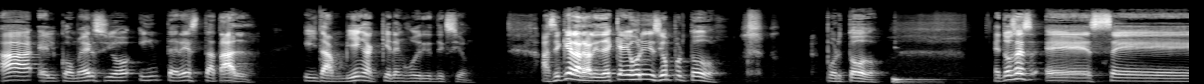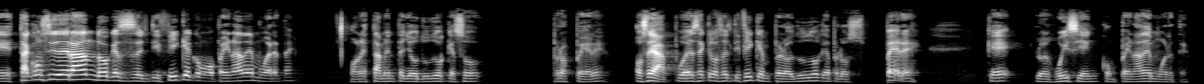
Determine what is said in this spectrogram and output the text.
a el comercio interestatal y también adquieren jurisdicción. Así que la realidad es que hay jurisdicción por todo, por todo. Entonces, eh, se está considerando que se certifique como pena de muerte. Honestamente, yo dudo que eso prospere. O sea, puede ser que lo certifiquen, pero dudo que prospere que lo enjuicien con pena de muerte.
